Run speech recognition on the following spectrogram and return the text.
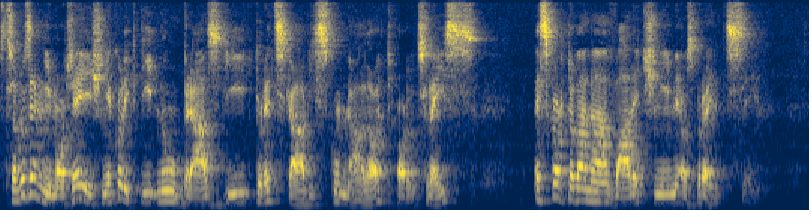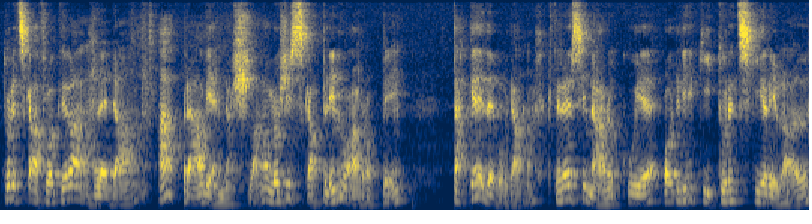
Středozemní moře již několik týdnů brázdí turecká výzkumná loď Oruc Reis, eskortovaná válečnými ozbrojenci. Turecká flotila hledá a právě našla ložiska plynu a ropy také ve vodách, které si nárokuje odvěký turecký rival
